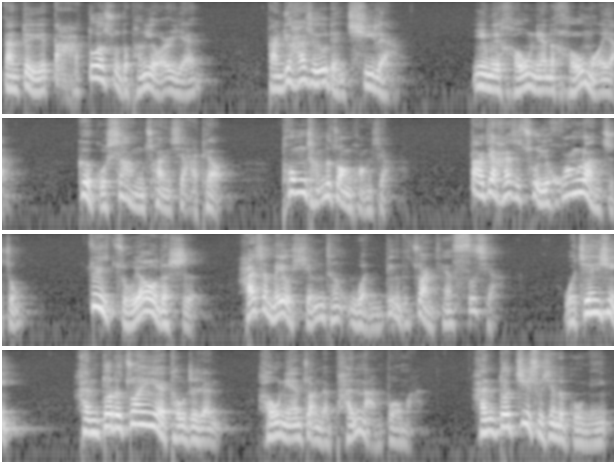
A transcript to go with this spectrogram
但对于大多数的朋友而言，感觉还是有点凄凉，因为猴年的猴模样，个股上窜下跳，通常的状况下，大家还是处于慌乱之中。最主要的是，还是没有形成稳定的赚钱思想。我坚信，很多的专业投资人猴年赚得盆满钵满，很多技术性的股民，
